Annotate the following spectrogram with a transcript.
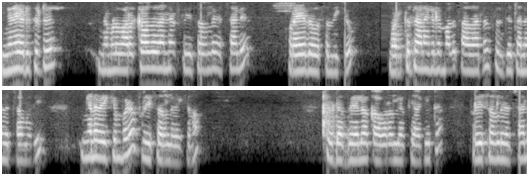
ഇങ്ങനെ എടുത്തിട്ട് നമ്മൾ വറക്കാതെ തന്നെ ഫ്രീസറിൽ വെച്ചാൽ കുറേ ദിവസം നിൽക്കും വറുത്തിട്ടാണെങ്കിൽ നമ്മൾ സാധാരണ ഫ്രിഡ്ജിൽ തന്നെ വെച്ചാൽ മതി. ഇങ്ങനെ വെക്കുമ്പോൾ ഫ്രീസറിൽ വെക്കണം. ഒരു ഡബ്ബയിലോ കവറിലോ ഒക്കെ ആക്കിയിട്ട് ഫ്രീസറിൽ വെച്ചാൽ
